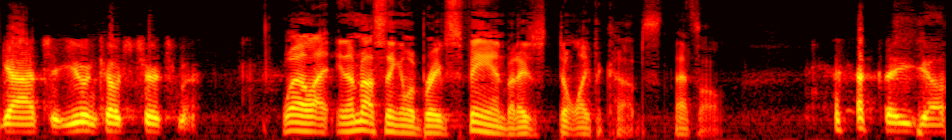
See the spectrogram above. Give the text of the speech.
gotcha. You and Coach Churchman. Well, I, and I'm not saying I'm a Braves fan, but I just don't like the Cubs. That's all. there you go.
